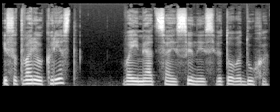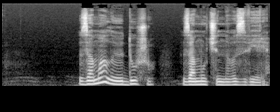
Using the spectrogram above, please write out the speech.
и сотворил крест — во имя Отца и Сына и Святого Духа за малую душу замученного зверя.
